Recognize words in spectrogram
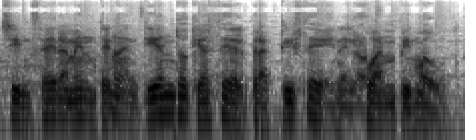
Sinceramente no entiendo qué hace el Practice en el Juanpi Mode.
